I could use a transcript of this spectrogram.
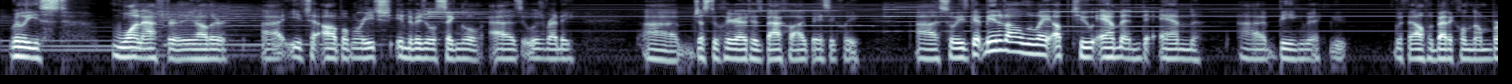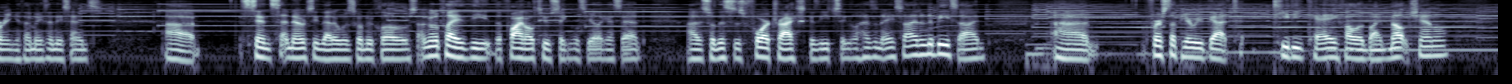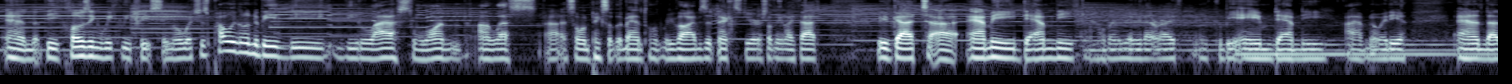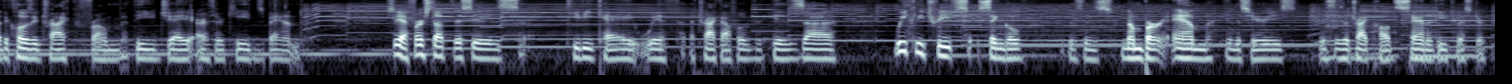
released one after the other, uh, each album or each individual single as it was ready, just to clear out his backlog, basically. So he's get, made it all the way up to M and N, uh, being the, with alphabetical numbering, if that makes any sense. Uh, since announcing that it was going to close, I'm going to play the the final two singles here, like I said. Uh, so this is four tracks because each single has an A side and a B side. Uh, first up here we've got TDK followed by Melt Channel, and the closing weekly treat single, which is probably going to be the the last one unless uh, someone picks up the mantle and revives it next year or something like that. We've got uh, Amy Damney. I hope I'm getting that right. It could be Aim Damney. I have no idea. And uh, the closing track from the J. Arthur Keenes band. So yeah, first up, this is TDK with a track off of his uh, Weekly Treats single. This is number M in the series. This is a track called Sanity Twister.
